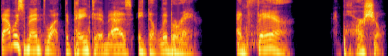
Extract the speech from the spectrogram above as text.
That was meant what? To paint him as a deliberator and fair and impartial.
